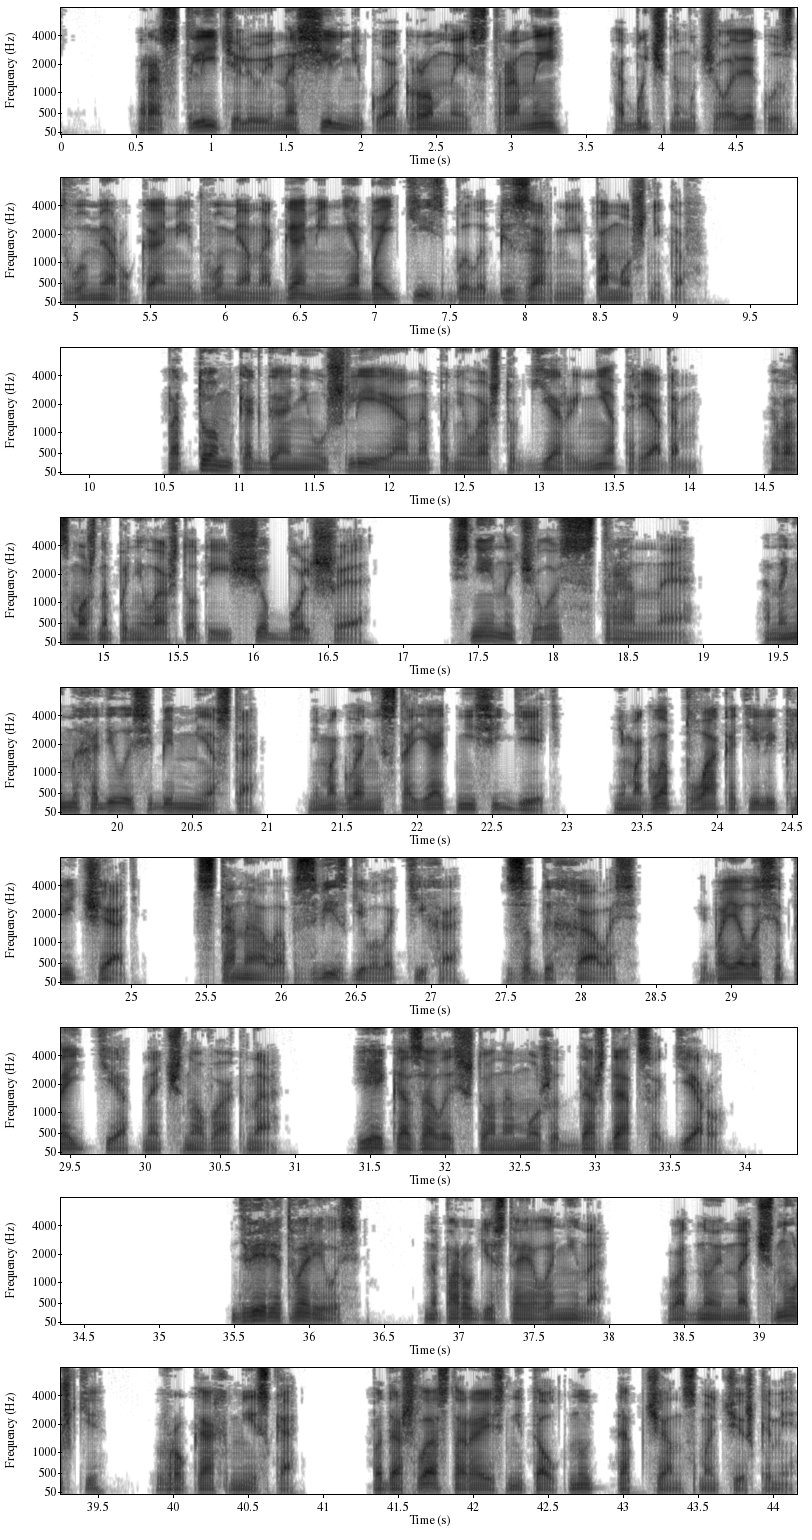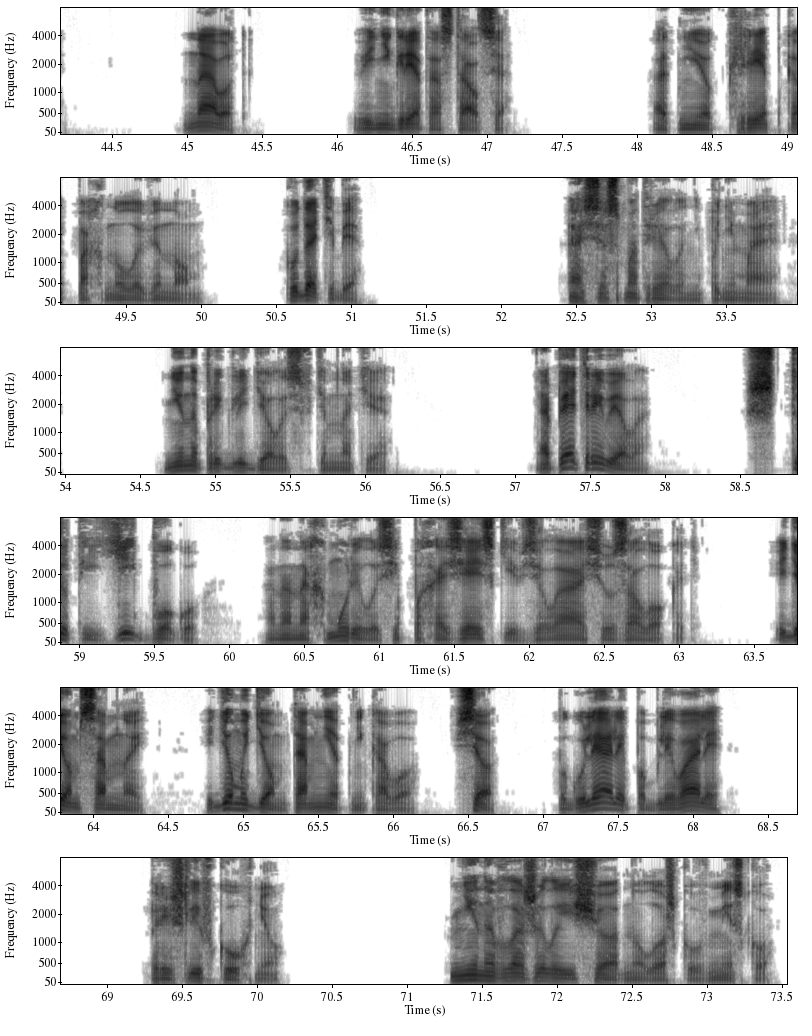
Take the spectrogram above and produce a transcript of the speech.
растлителю и насильнику огромной страны, обычному человеку с двумя руками и двумя ногами не обойтись было без армии помощников. Потом, когда они ушли, и она поняла, что Геры нет рядом, а, возможно, поняла что-то еще большее, с ней началось странное, Она не находила себе места, не могла ни стоять, ни сидеть, не могла плакать или кричать, стонала, взвизгивала тихо, задыхалась и боялась отойти от ночного окна. Ей казалось, что она может дождаться Геру. Дверь отворилась. На пороге стояла Нина. В одной ночнушке, в руках миска. Подошла, стараясь не толкнуть топчан с мальчишками. «На вот, винегрет остался». От нее крепко пахнуло вином. «Куда тебе?» Ася смотрела, не понимая. Нина пригляделась в темноте. «Опять ревела?» «Что ты, ей-богу!» Она нахмурилась и по-хозяйски взяла Асю за локоть. «Идем со мной. Идем, идем, там нет никого. Все, погуляли, поблевали». Пришли в кухню. Нина вложила еще одну ложку в миску.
